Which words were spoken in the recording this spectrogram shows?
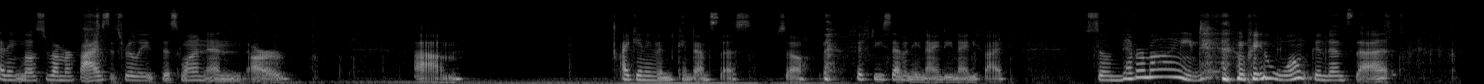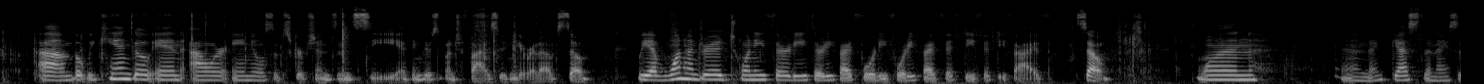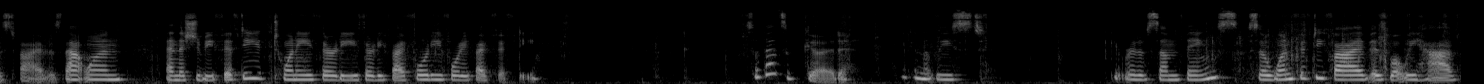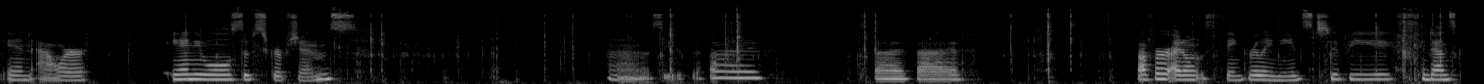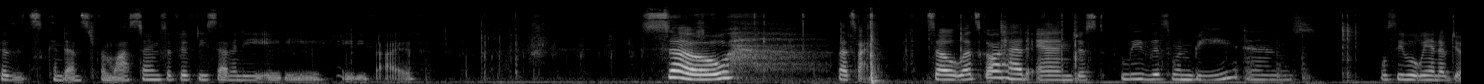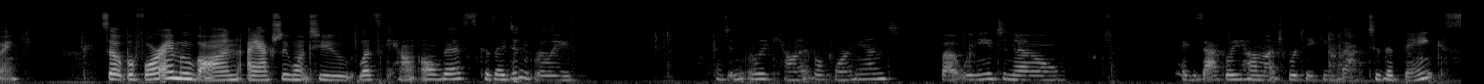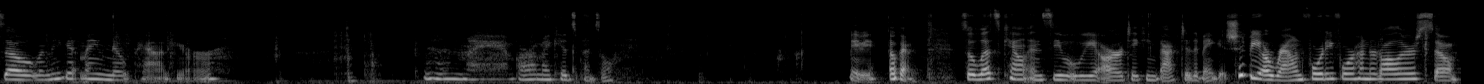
I think most of them are fives. It's really this one and our, um, I can't even condense this. So 50, 70, 90, 95. So never mind, we won't condense that. Um, but we can go in our annual subscriptions and see. I think there's a bunch of fives we can get rid of. So we have 100, 20, 30, 35, 40, 45, 50, 55. So one, and I guess the nicest five is that one. And this should be 50, 20, 30, 35, 40, 45, 50. So that's good. We can at least get rid of some things. So 155 is what we have in our annual subscriptions. Uh, let's see, it's a five, five, five. Buffer, I don't think really needs to be condensed because it's condensed from last time. So 50, 70, 80, 85. So that's fine. So let's go ahead and just leave this one be and we'll see what we end up doing. So before I move on, I actually want to, let's count all this because I didn't really, I didn't really count it beforehand, but we need to know exactly how much we're taking back to the bank. So let me get my notepad here and my, borrow my kid's pencil. Maybe. Okay. So let's count and see what we are taking back to the bank. It should be around $4,400. So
